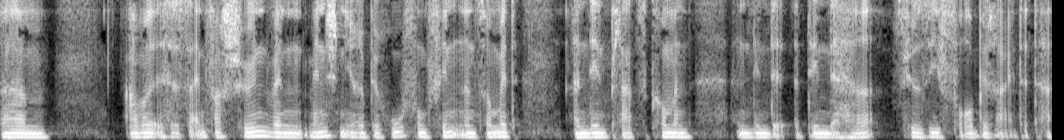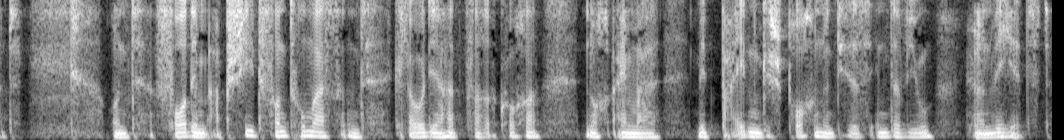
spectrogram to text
Ähm, aber es ist einfach schön, wenn Menschen ihre Berufung finden und somit an den Platz kommen, an den, den der Herr für sie vorbereitet hat. Und vor dem Abschied von Thomas und Claudia hat Pfarrer Kocher noch einmal mit beiden gesprochen und dieses Interview hören wir jetzt.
